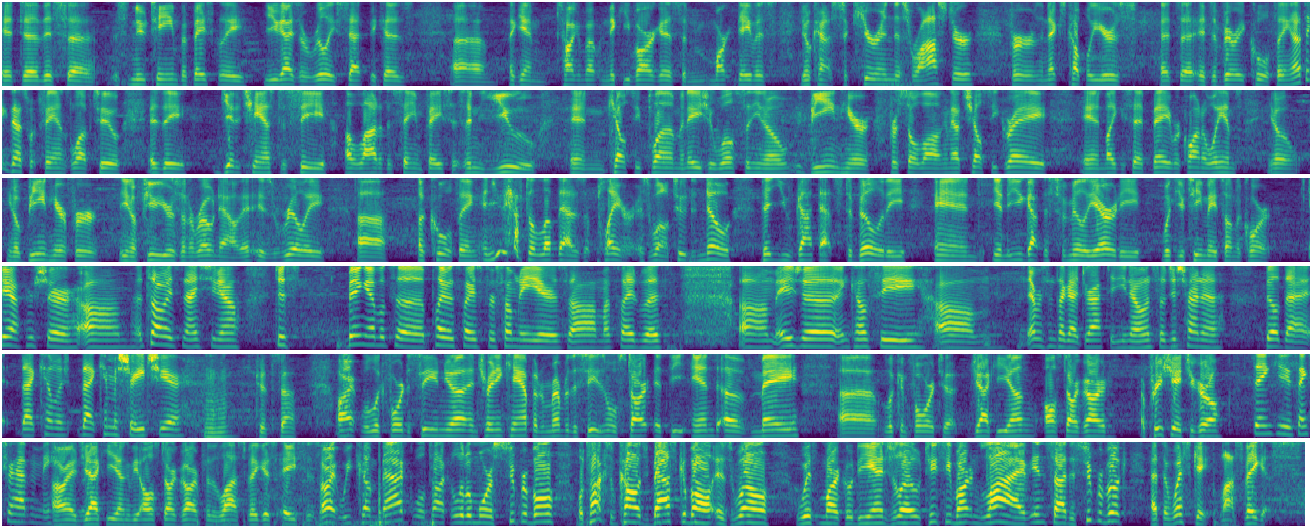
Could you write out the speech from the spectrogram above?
At uh, this uh, this new team, but basically you guys are really set because um, again, talking about Nikki Fargas and Mark Davis, you know, kind of securing this roster for the next couple years. It's a it's a very cool thing. I think that's what fans love too, is they get a chance to see a lot of the same faces, and you and Kelsey Plum and A'ja Wilson, you know, being here for so long, and now Chelsea Gray and like you said, Bay Riquna Williams, you know, you know, being here for you know a few years in a row now. That is really uh, a cool thing, and you have to love that as a player as well too to know that you've got that stability and you know you got this familiarity with your teammates on the court. Yeah, for sure. Um, it's always nice, you know, just being able to play with players for so many years. Um, I played with um, A'ja and Kelsey um, ever since I got drafted, you know, and so just trying to build that that, chemi- that chemistry each year. Mm-hmm. Good stuff. All right, we'll look forward to seeing you in training camp, and remember the season will start at the end of May. Uh, looking forward to it. Jackie Young, All Star guard. Appreciate you, girl. Thank you. Thanks for having me. All right, Jackie Young, the All Star guard for the Las Vegas Aces. All right, we come back. We'll talk a little more Super Bowl. We'll talk some college basketball as well with Marco D'Angelo. TC Martin live inside the Superbook at the Westgate, Las Vegas.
